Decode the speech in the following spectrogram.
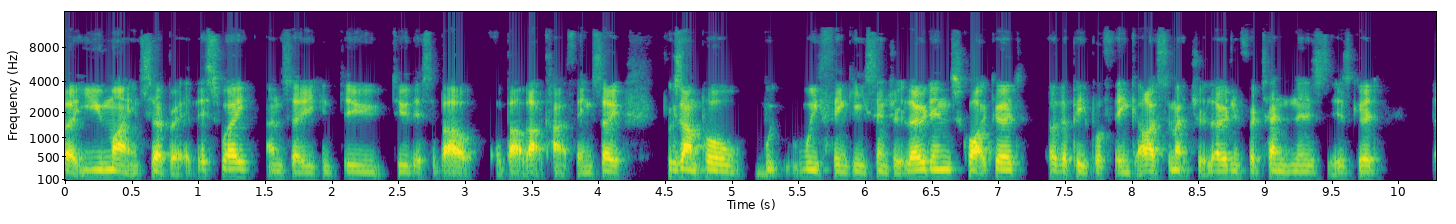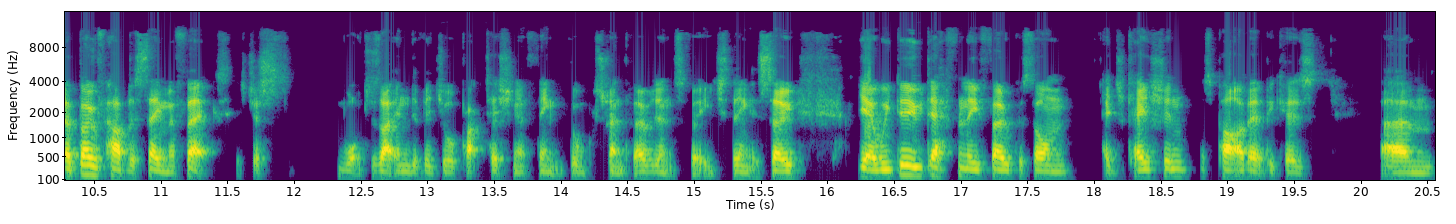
but you might interpret it this way, and so you can do do this about about that kind of thing. So, for example, we, we think eccentric loading is quite good. Other people think isometric loading for tendon is, is good. They both have the same effect. It's just what does that individual practitioner think the strength of evidence for each thing is. So, yeah, we do definitely focus on education as part of it because um,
